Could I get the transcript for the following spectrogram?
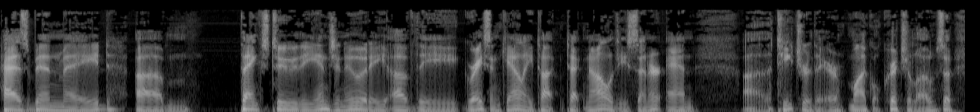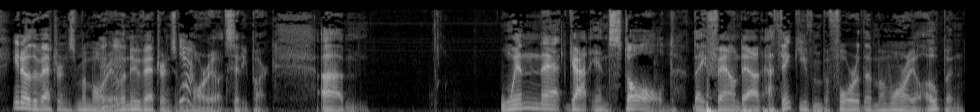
has been made um, thanks to the ingenuity of the Grayson County T- Technology Center and uh, the teacher there, Michael Critchlow. So, you know, the Veterans Memorial, mm-hmm. the new Veterans yeah. Memorial at City Park. Um, when that got installed, they found out, I think even before the memorial opened,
